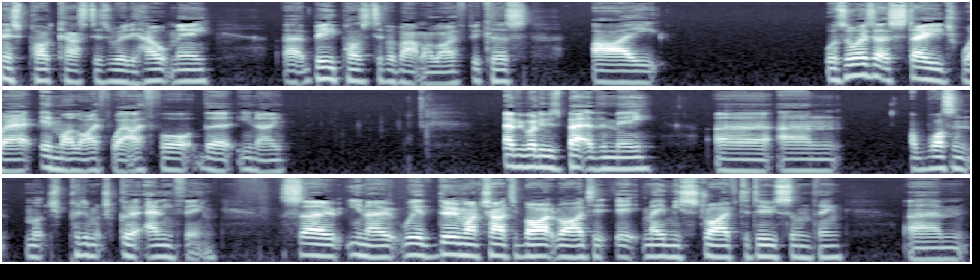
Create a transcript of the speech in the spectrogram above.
this podcast has really helped me uh, be positive about my life because I was always at a stage where in my life where I thought that you know everybody was better than me uh, and I wasn't much pretty much good at anything so, you know, with doing my charity bike ride, it, it made me strive to do something um,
